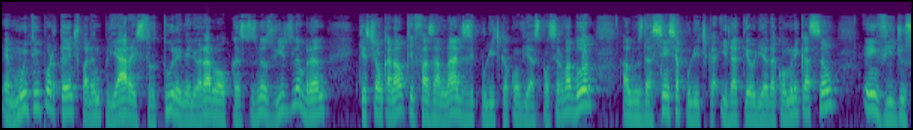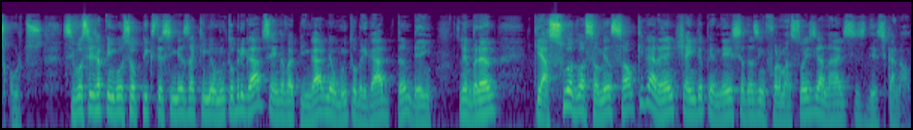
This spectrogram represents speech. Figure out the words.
é muito importante para ampliar a estrutura e melhorar o alcance dos meus vídeos, lembrando que este é um canal que faz análise política com viés conservador, à luz da ciência política e da teoria da comunicação, em vídeos curtos. Se você já pingou seu Pix desse mês aqui, meu muito obrigado. Se ainda vai pingar, meu muito obrigado também. Lembrando que é a sua doação mensal que garante a independência das informações e análises deste canal.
